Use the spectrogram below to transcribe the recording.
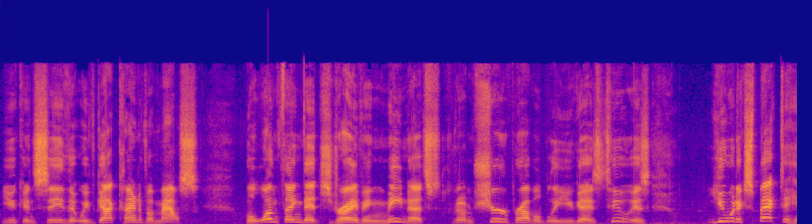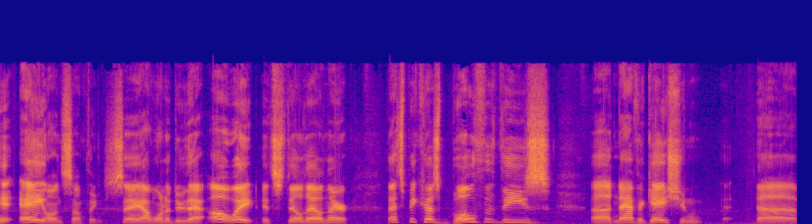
you can see that we've got kind of a mouse. But one thing that's driving me nuts, I'm sure probably you guys too, is you would expect to hit A on something. Say, I want to do that. Oh, wait, it's still down there. That's because both of these uh, navigation, uh,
